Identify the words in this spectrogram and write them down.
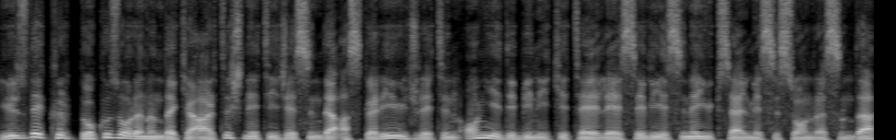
%49 oranındaki artış neticesinde asgari ücretin 17.002 TL seviyesine yükselmesi sonrasında,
